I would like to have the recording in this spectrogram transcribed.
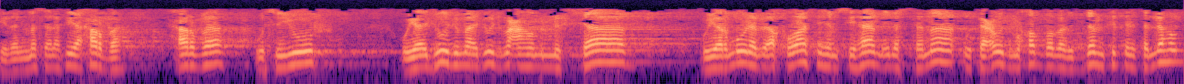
إذا المسألة فيها حربة. حربة وسيوف ويأجوج ومأجوج معهم النشاب ويرمون بأقواسهم سهام إلى السماء وتعود مخضبة بالدم فتنة لهم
